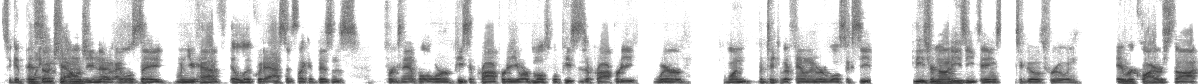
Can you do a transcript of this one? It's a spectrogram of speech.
It's a good point. It's so challenging. I, I will say when you have illiquid assets like a business, for example, or a piece of property or multiple pieces of property where one particular family member will succeed. These are not easy things to go through and it requires thought.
